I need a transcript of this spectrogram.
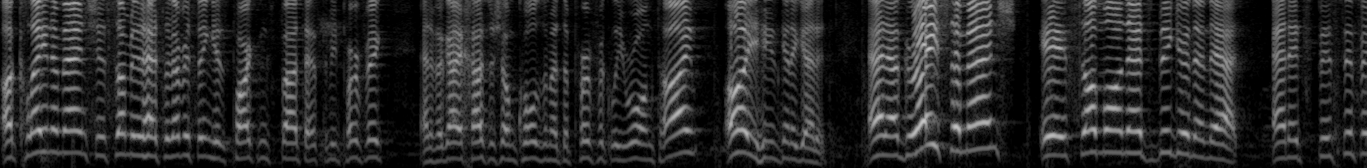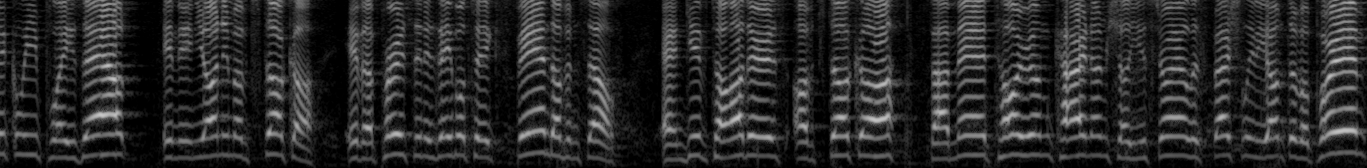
A kleiner mensch is somebody that has to have everything. His parking spot has to be perfect. And if a guy Chas calls him at the perfectly wrong time, oh, he's going to get it. And a grace mensch is someone that's bigger than that. And it specifically plays out in the Inyanim of Tzedakah. If a person is able to expand of himself and give to others of Tzedakah, Bamet, Torum, Karnam, Shal Yisrael, especially the Yom Tov Purim,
